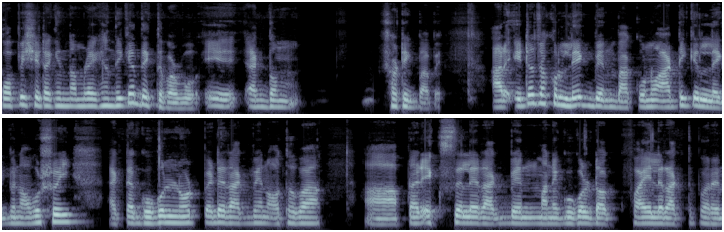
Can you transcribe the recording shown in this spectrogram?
কপি সেটা কিন্তু আমরা এখান থেকে দেখতে পারব, এ, একদম সঠিকভাবে। আর এটা যখন লিখবেন বা কোনো আর্টিকেল লিখবেন, অবশ্যই একটা গুগল নোটপ্যাডে রাখবেন অথবা আপনার এক্সেলে রাখবেন মানে গুগল ডক ফাইলে রাখতে পারেন।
